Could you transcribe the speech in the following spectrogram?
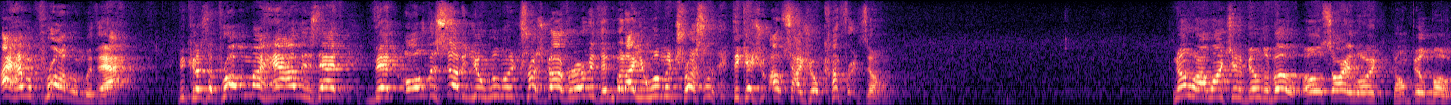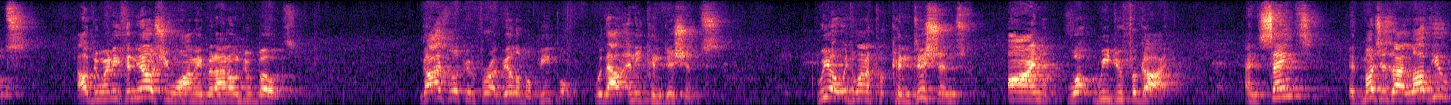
I have a problem with that because the problem I have is that, that all of a sudden you're willing to trust God for everything, but are you willing to trust Him to get you outside your comfort zone? No, I want you to build a boat. Oh, sorry, Lord, don't build boats. I'll do anything else you want me, but I don't do boats. God's looking for available people without any conditions. We always want to put conditions on what we do for God. And, saints, as much as I love you,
